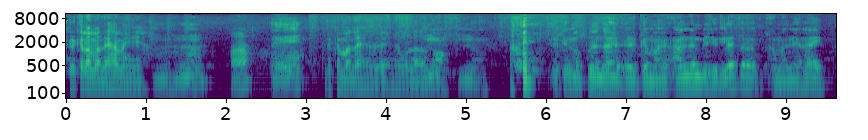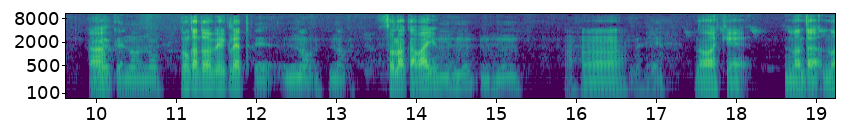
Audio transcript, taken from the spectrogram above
¿Crees que la maneja, Mejía? ¿Ah? Sí. ¿Crees que maneje de, de volado? No, no. es que no pueden dar el que anda en bicicleta a manejar y Ah. el que no, no. ¿Nunca anduvo en bicicleta? Eh, no, no. Solo a caballo. Ujú. Ajá. No, es que no, anda- no,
